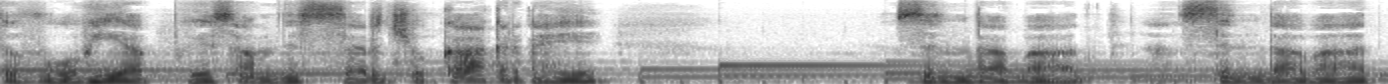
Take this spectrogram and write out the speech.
तो वो भी आपके सामने सर झुका कर कहे, जिंदाबाद जिंदाबाद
